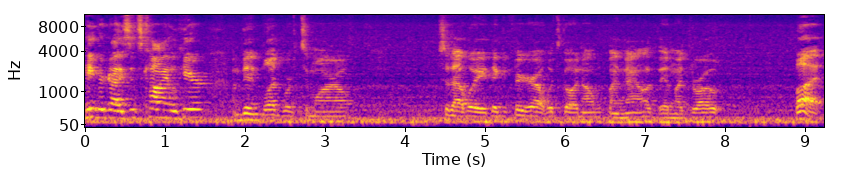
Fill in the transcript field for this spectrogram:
Hey there guys, it's Kyle here. I'm getting blood work tomorrow. So that way they can figure out what's going on with my mouth and my throat. But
